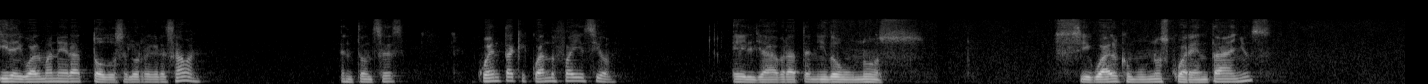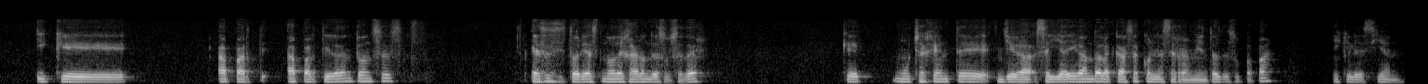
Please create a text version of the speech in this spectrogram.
Y de igual manera todo se lo regresaban. Entonces, cuenta que cuando falleció, él ya habrá tenido unos, igual como unos 40 años, y que a, a partir de entonces esas historias no dejaron de suceder. Que mucha gente llega, seguía llegando a la casa con las herramientas de su papá y que le decían,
